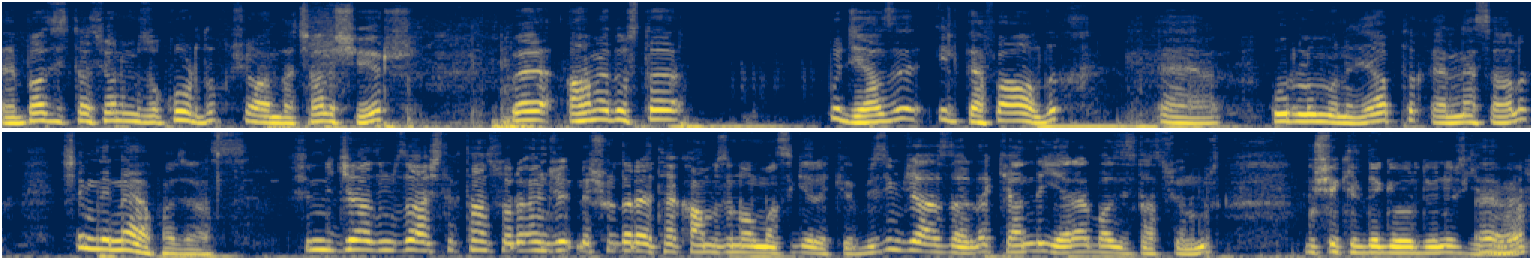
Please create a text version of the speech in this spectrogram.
E, baz istasyonumuzu kurduk. Şu anda çalışıyor. Ve Ahmet Usta bu cihazı ilk defa aldık. E, kurulumunu yaptık. Eline sağlık. Şimdi ne yapacağız? Şimdi cihazımızı açtıktan sonra öncelikle şurada RTK'mızın olması gerekiyor. Bizim cihazlarda kendi yerel baz istasyonumuz bu şekilde gördüğünüz gibi Evet. var.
